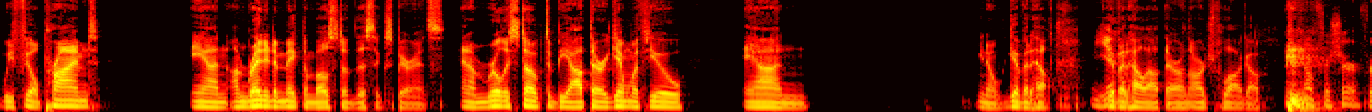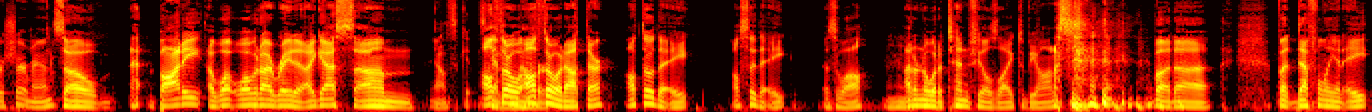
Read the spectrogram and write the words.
We feel primed and I'm ready to make the most of this experience. And I'm really stoked to be out there again with you and you know, give it hell. Yeah. Give it hell out there on the Archipelago. No, for sure, for sure, man. So body, uh, what what would I rate it? I guess um Now let's get. let's I'll get throw I'll throw it out there. I'll throw the 8. I'll say the 8 as well. Mm-hmm. I don't know what a 10 feels like to be honest. but uh but definitely an 8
